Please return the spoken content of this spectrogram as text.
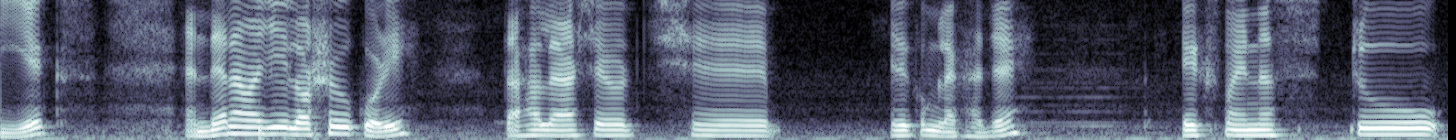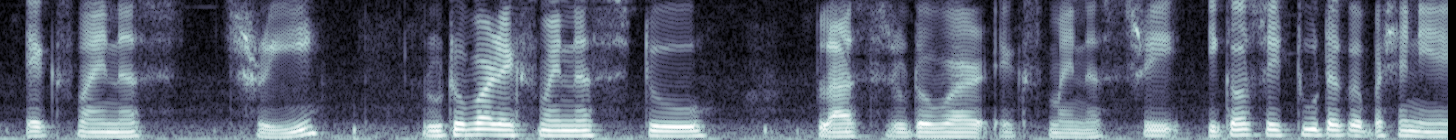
dx and then আমরা যদি লসও করি, তাহলে আসে হচ্ছে, এরকম লেখা যায় x minus two x minus three root over x minus two plus root over x minus three equals এই টুটাকে পাশে নিয়ে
